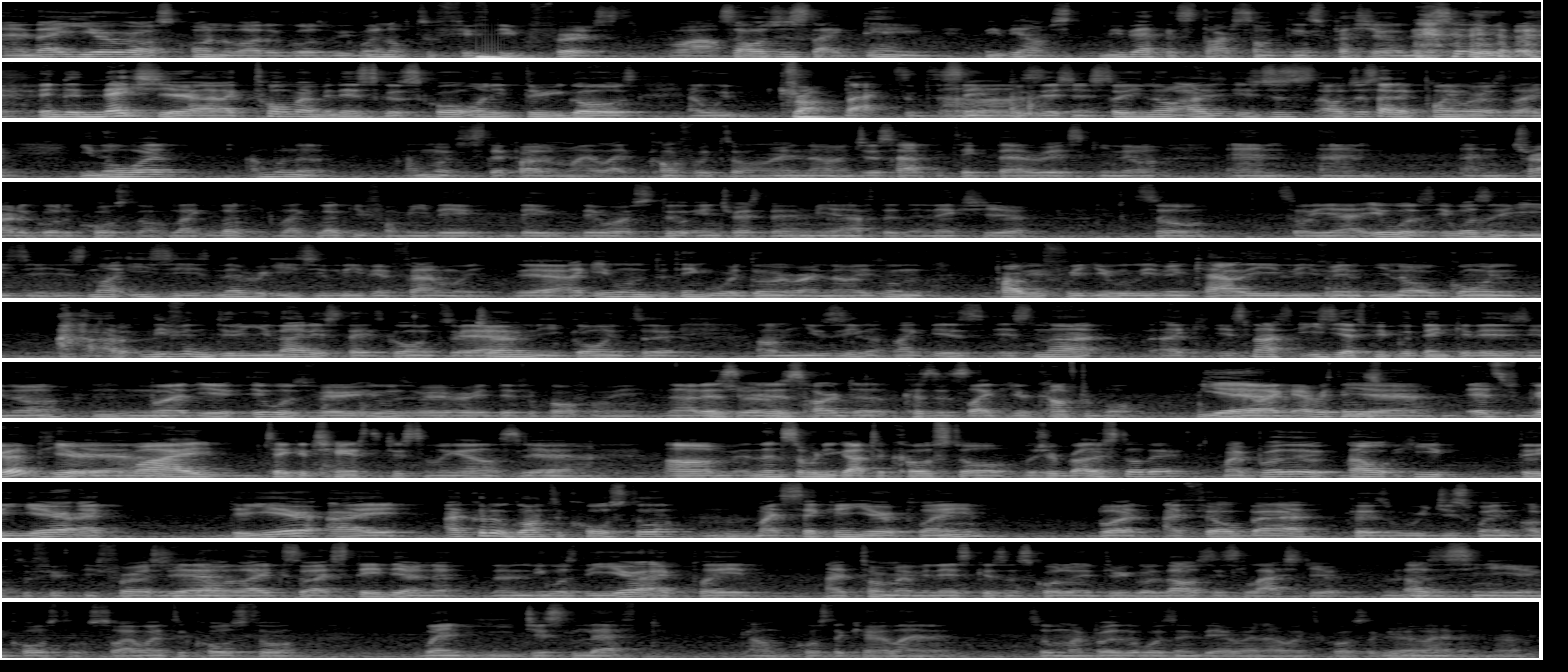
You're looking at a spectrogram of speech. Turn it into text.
And that year where I was scoring a lot of goals, we went up to 50 first. Wow. So I was just like, dang, maybe I'm maybe I could start something special in this school. then the next year, I like told my meniscus score only three goals, and we dropped back to the same Uh-huh. position. So you know, I was, it's just I was just at a point where I was like, you know what, I'm gonna I'm gonna step out of my like comfort zone right now Mhm. and just have to take that risk, you know, and and and try to go to coastal. Like lucky like lucky for me, they they they were still interested in me Mhm. after the next year. So so yeah, it was it wasn't easy. It's not easy. It's never easy leaving family. Yeah. Like even the thing we're doing right now, even probably for you leaving Cali, leaving you know going, leaving the United States, going to Yeah. Germany, going to um, New Zealand. Like it's it's not like it's not as easy as people think it is, you know. Mhm. But it, it was very it was very very difficult for me. No, it is. Sure. It is hard to because it's like you're comfortable. Yeah, You're like everything's. yeah. It's good here. Yeah. Why take a chance to do something else? Yeah. Um, and then so when you got to Coastal, was your brother still there? My brother, that he the year I the year I I could have gone to Coastal my second year playing, but I felt bad because we just went up to fifty first. You Yeah. know, like so I stayed there, and then- and it was the year I played. I tore my meniscus and scored only three goals. That was his last year. That was his senior year in Coastal. So I went to Coastal when he just left um, Coastal Carolina. So my brother wasn't there when I went to Coastal Carolina. No.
